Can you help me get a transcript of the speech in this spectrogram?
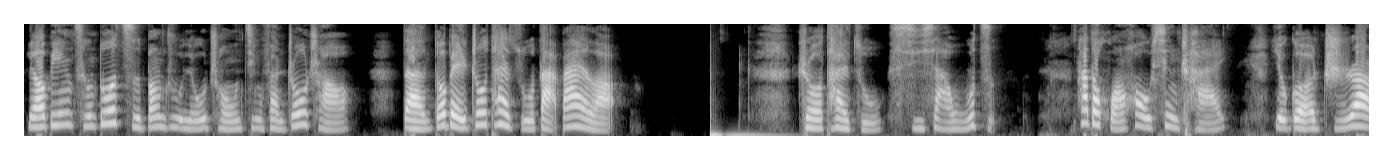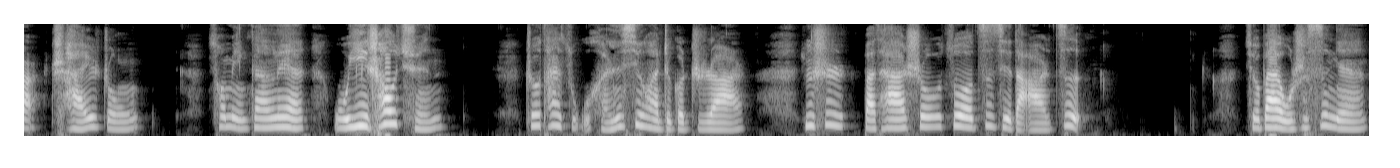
辽兵曾多次帮助刘崇进犯周朝，但都被周太祖打败了。周太祖膝下无子，他的皇后姓柴，有个侄儿柴荣，聪明干练，武艺超群。周太祖很喜欢这个侄儿，于是把他收作自己的儿子。九百五十四年，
